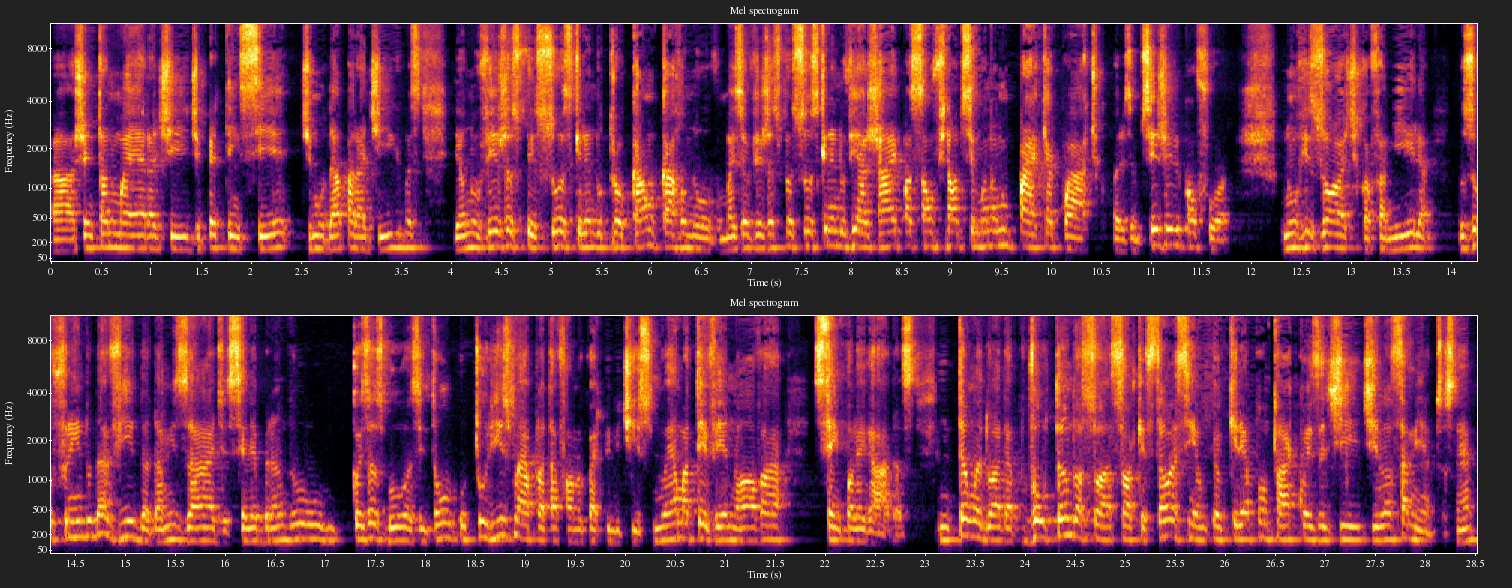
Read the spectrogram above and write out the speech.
A gente está numa era de, de pertencer, de mudar paradigmas. Eu não vejo as pessoas querendo trocar um carro novo, mas eu vejo as pessoas querendo viajar e passar um final de semana num parque aquático, por exemplo, seja ele qual for, num resort com a família usufruindo da vida, da amizade, celebrando coisas boas. Então, o turismo é a plataforma que vai permitir isso, não é uma TV nova 100 polegadas. Então, Eduardo, voltando à sua, à sua questão, assim, eu, eu queria apontar a coisa de, de, lançamentos, né?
